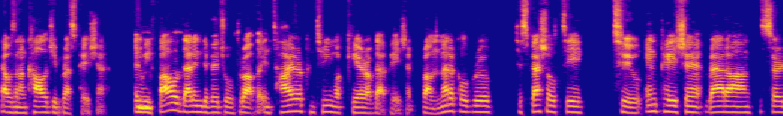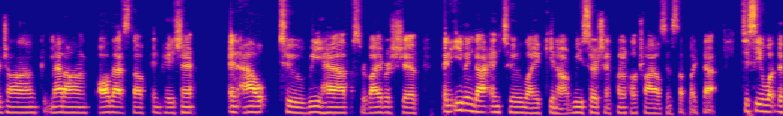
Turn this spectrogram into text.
That was an oncology breast patient. And mm-hmm. we followed that individual throughout the entire continuum of care of that patient, from medical group to specialty to inpatient, radon, surgeon, medonc, all that stuff, inpatient, and out to rehab, survivorship, and even got into like, you know, research and clinical trials and stuff like that to see what the,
